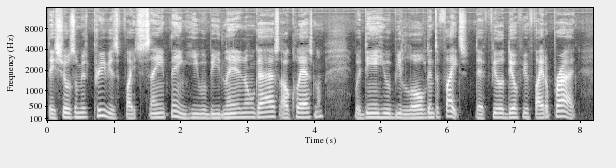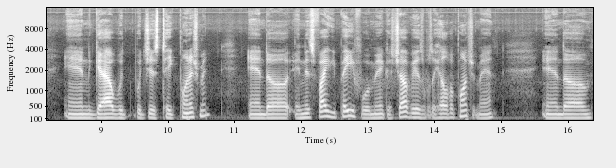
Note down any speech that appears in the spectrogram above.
They showed some of his previous fights. Same thing. He would be landing on guys, outclassing them, but then he would be lulled into fights. That Philadelphia fight of pride, and the guy would, would just take punishment. And uh, in this fight, he paid for it, man, because Chavez was a hell of a puncher, man. And um,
